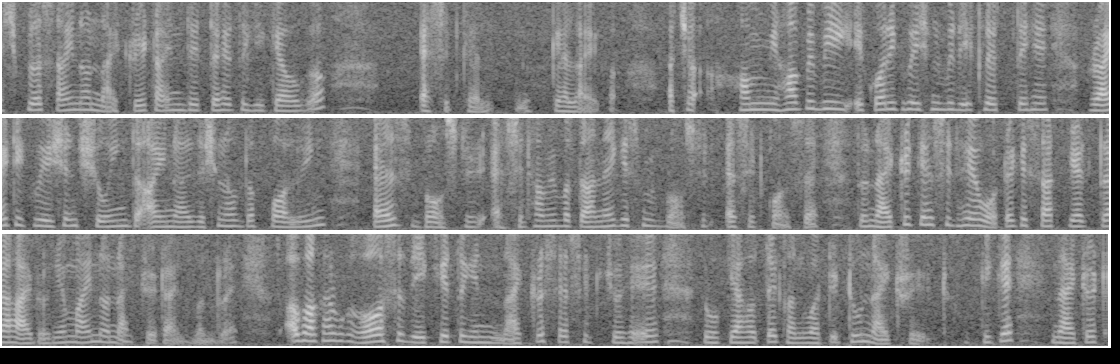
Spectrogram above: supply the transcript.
एच प्लस साइन और नाइट्रेट आइन देता है तो ये क्या होगा? एसिड कहल कहलाएगा. अच्छा हम यहाँ पे भी एक और इक्वेशन भी देख लेते हैं। Write equation showing the ionization of the following as Bronsted acid हमें बताना है कि इसमें ब्रॉन्स्टेड एसिड कौन सा है। तो नाइट्रिक एसिड है वाटर के साथ रिएक्ट रहा है हाइड्रोनियम आइन और नाइट्रेट आइन बन रहा है। तो अब अगर गौर से देखें तो ये नाइट्रस एसिड जो है, वो क्या होता है? कन्वर्टेड टू नाइट्रेट ठीक है? नाइट्रेट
